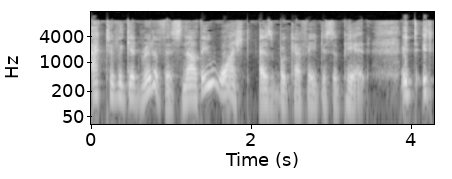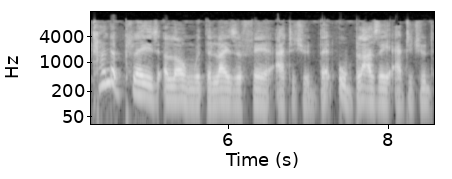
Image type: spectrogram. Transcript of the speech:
actively get rid of this. Now they watched as Book Cafe disappeared. It it kind of plays along with the laissez-faire attitude, that or blasé attitude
